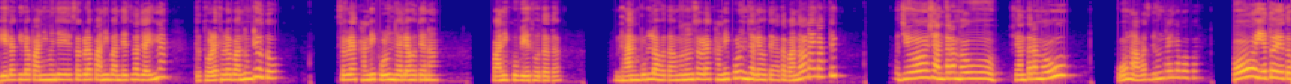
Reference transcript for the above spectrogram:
गेला गेला पाणी म्हणजे सगळं पाणी बांधेतला जाईल ना. तर थोड्या थोड्या बांधून ठेवतो. सगळ्या खांडी फोडून झाल्या होत्या ना. पाणी खूप येत होतं तर धान बुडला होता म्हणून सगळ्या खांडी फोडून झाल्या होत्या. आता बांधावं नाही लागतील. जिओ शांताराम भाऊ शांताराम भाऊ. कोण आवाज देऊन राहिला बाबा? हो येतो येतो.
